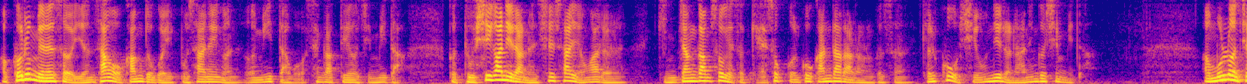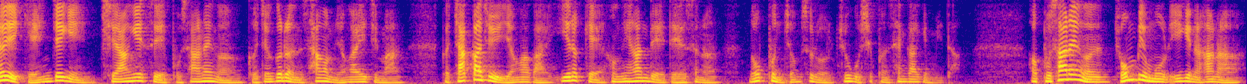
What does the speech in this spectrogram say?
어, 그런 면에서 연상호 감독의 부산행은 의미 있다고 생각되어집니다. 그 두 시간이라는 실사 영화를 긴장감 속에서 계속 끌고 간다라는 것은 결코 쉬운 일은 아닌 것입니다. 어, 물론 저희 개인적인 취향에서의 부산행은 그저 그런 상업 영화이지만 그 작가주의 영화가 이렇게 흥행한 데에 대해서는 높은 점수를 주고 싶은 생각입니다. 어, 부산행은 좀비물이기는 하나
